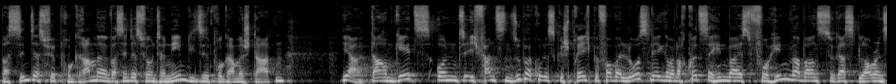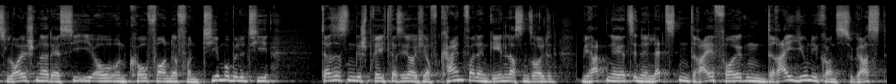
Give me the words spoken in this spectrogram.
Was sind das für Programme? Was sind das für Unternehmen, die diese Programme starten? Ja, darum geht's und ich fand es ein super cooles Gespräch. Bevor wir loslegen, aber noch kurz der Hinweis: Vorhin war bei uns zu Gast Lawrence Leuschner, der CEO und Co-Founder von Tier Mobility. Das ist ein Gespräch, das ihr euch auf keinen Fall entgehen lassen solltet. Wir hatten ja jetzt in den letzten drei Folgen drei Unicorns zu Gast.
